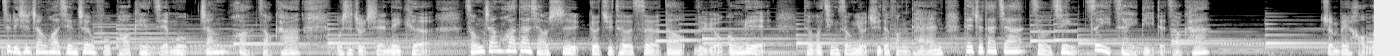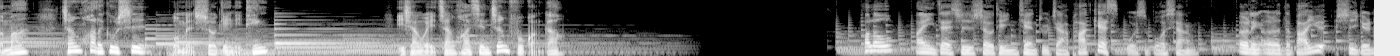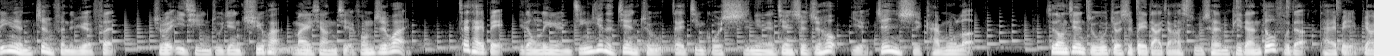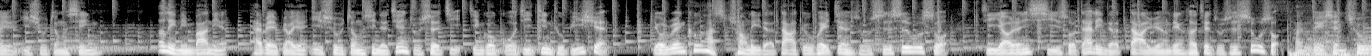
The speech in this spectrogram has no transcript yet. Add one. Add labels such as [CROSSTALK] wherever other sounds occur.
这里是彰化县政府 p o c k t 节目《彰化早咖》，我是主持人内克。从彰化大小事各具特色到旅游攻略，透过轻松有趣的访谈，带着大家走进最在地的早咖。准备好了吗？彰化的故事，我们说给你听。以上为彰化县政府广告。Hello，欢迎再次收听建筑家 Podcast，我是博翔。二零二二的八月是一个令人振奋的月份。除了疫情逐渐趋缓，迈向解封之外，在台北一栋令人惊艳的建筑，在经过十年的建设之后，也正式开幕了。这栋建筑就是被大家俗称“皮蛋豆腐”的台北表演艺术中心。二零零八年，台北表演艺术中心的建筑设计经过国际竞图比选，由 r a n k u h a s 创立的大都会建筑师事务所。及姚仁喜所带领的大元联合建筑师事务所团队胜出。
